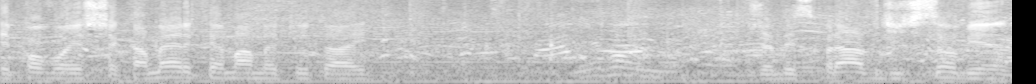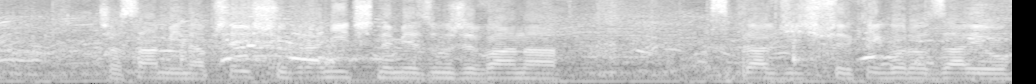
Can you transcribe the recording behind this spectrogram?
Typowo jeszcze kamerkę mamy tutaj, żeby sprawdzić sobie, czasami na przejściu granicznym jest używana, sprawdzić wszelkiego rodzaju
